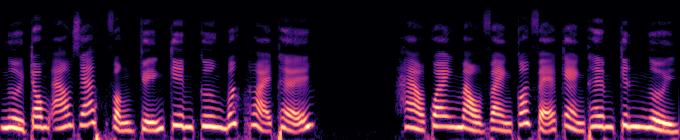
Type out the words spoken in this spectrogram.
Người trong áo giáp vận chuyển kim cương bất hoại thể, hào quang màu vàng có vẻ càng thêm kinh người.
